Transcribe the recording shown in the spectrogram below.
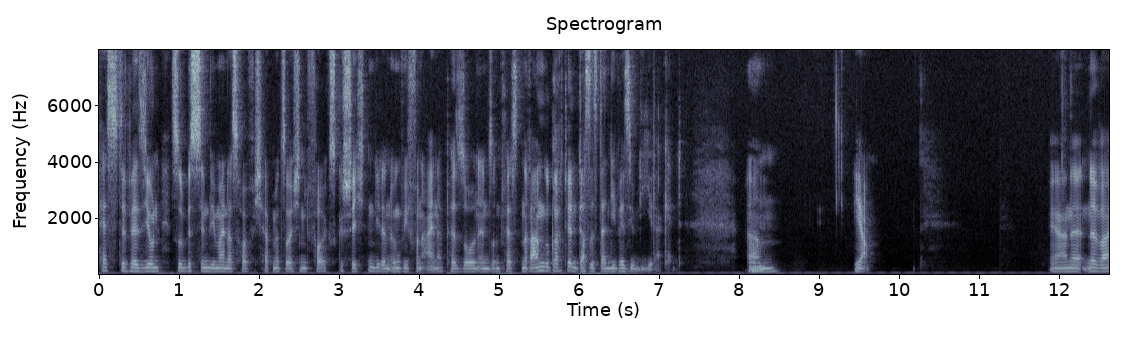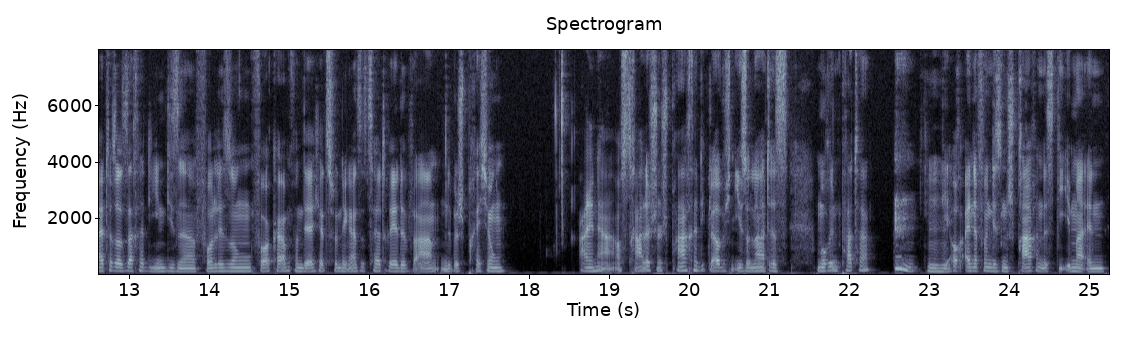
feste Version, so ein bisschen wie man das häufig hat mit solchen Volksgeschichten, die dann irgendwie von einer Person in so einen festen Rahmen gebracht werden. Das ist dann die Version, die jeder kennt. Mhm. Ähm, ja. Ja, eine, eine weitere Sache, die in dieser Vorlesung vorkam, von der ich jetzt schon die ganze Zeit rede, war eine Besprechung einer australischen Sprache, die glaube ich ein Isolat ist, Morin Pata, mhm. die auch eine von diesen Sprachen ist, die immer in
